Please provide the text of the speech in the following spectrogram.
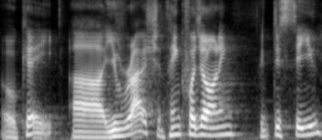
okay, uh, Yuvraj, thank you for joining. Good to see you.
